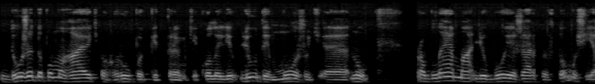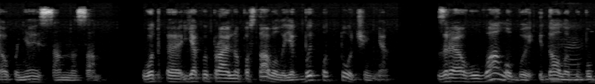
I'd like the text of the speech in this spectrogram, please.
дуже допомагають групи підтримки, коли люди можуть. Ну проблема любої жертви в тому, що я опиняюсь сам на сам. От е, як ви правильно поставили, якби оточення зреагувало би і дало Мгм. б бу-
